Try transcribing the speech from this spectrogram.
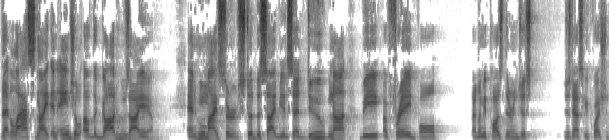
that last night an angel of the God whose I am and whom I serve stood beside me and said, Do not be afraid, Paul. Let me pause there and just, just ask you a question.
